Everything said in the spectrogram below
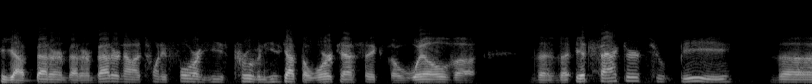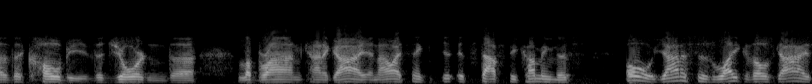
He got better and better and better. Now at 24, he's proven he's got the work ethic, the will, the the the it factor to be the the Kobe, the Jordan, the LeBron kind of guy. And now I think it, it stops becoming this. Oh, Giannis is like those guys.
